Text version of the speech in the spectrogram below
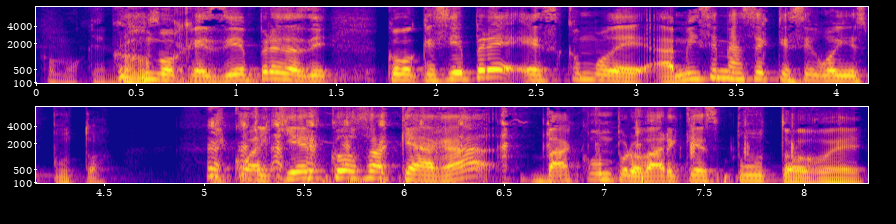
Como que no. Como que siempre es así. Como que siempre es como de. A mí se me hace que ese güey es puto. Y cualquier cosa que haga va a comprobar que es puto, güey.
